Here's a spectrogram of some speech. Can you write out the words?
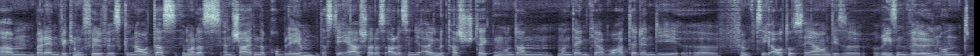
Ähm, bei der Entwicklungshilfe ist genau das immer das entscheidende Problem, dass die Herrscher das alles in die eigene Tasche stecken und dann man denkt, ja, wo hat der denn die äh, 50 Autos her und diese Riesenvillen und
